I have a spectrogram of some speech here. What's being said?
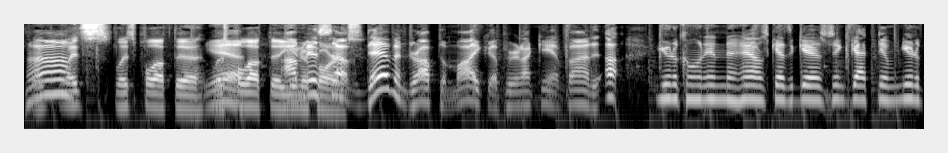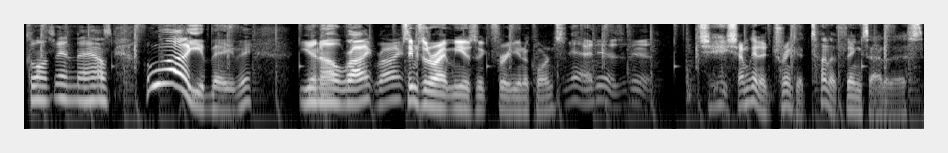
huh? let's let's pull out the yeah. let's pull out the I missed unicorns. something. Devin dropped the mic up here and I can't find it. Uh, unicorn in the house. Kathy Garrison got them unicorns in the house. Who are you, baby? You know, right, right. Seems the right music for unicorns. Yeah, it is. It is. Jeez, I'm going to drink a ton of things out of this.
